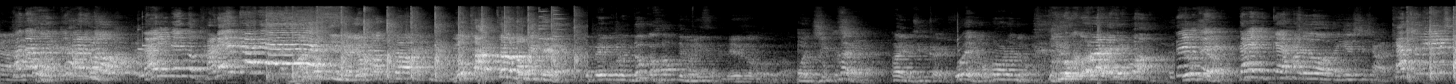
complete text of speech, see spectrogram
花フック春の来年のカレンダーですマジでよかったよかった負けてえこれどっか貼ってもい。い。ですよね冷蔵庫とかお前実家はい。実回。これ怒られるの怒られるわとい。うことで第1回春王の優勝者はキャスミでした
